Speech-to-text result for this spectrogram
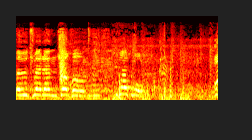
öğüt veren çok ol. Ne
